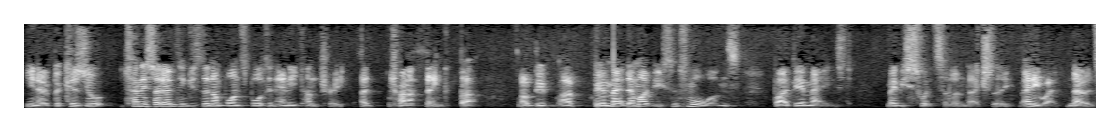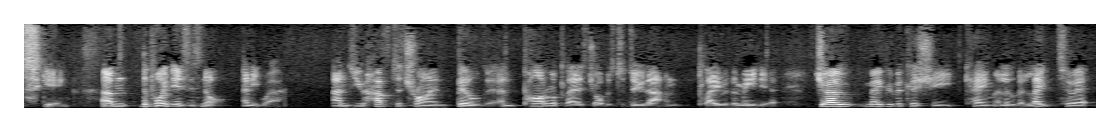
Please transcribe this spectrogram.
You know, because your tennis, I don't think is the number one sport in any country. I'm trying to think, but I'd be, I'd be amazed. there might be some small ones, but I'd be amazed. Maybe Switzerland, actually. Anyway, no, it's skiing. Um, the point is, it's not anywhere, and you have to try and build it. And part of a player's job is to do that and play with the media. Joe, maybe because she came a little bit late to it,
